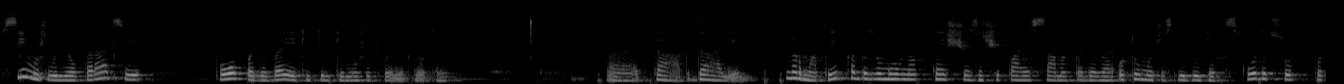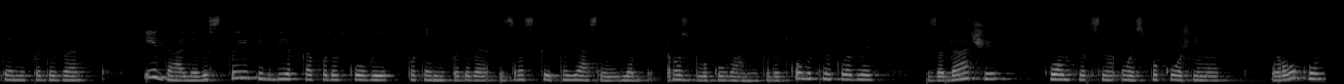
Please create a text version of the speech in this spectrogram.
всі можливі операції по ПДВ, які тільки можуть виникнути. Е, так, далі. Нормативка, безумовно, те, що зачіпає саме ПДВ, у тому числі витяг з кодексу по темі ПДВ. І далі листи, підбірка податкової по темі ПДВ, зразки пояснень для розблокування податкових накладних, задачі комплексна. Ось по кожному уроку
